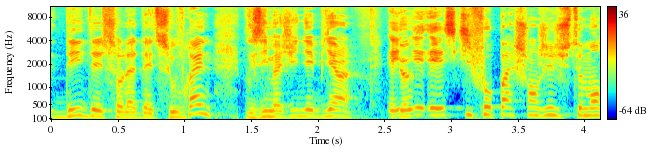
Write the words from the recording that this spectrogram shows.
ni sur la dette souveraine. Vous imaginez bien. est-ce qu'il ne faut pas changer justement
